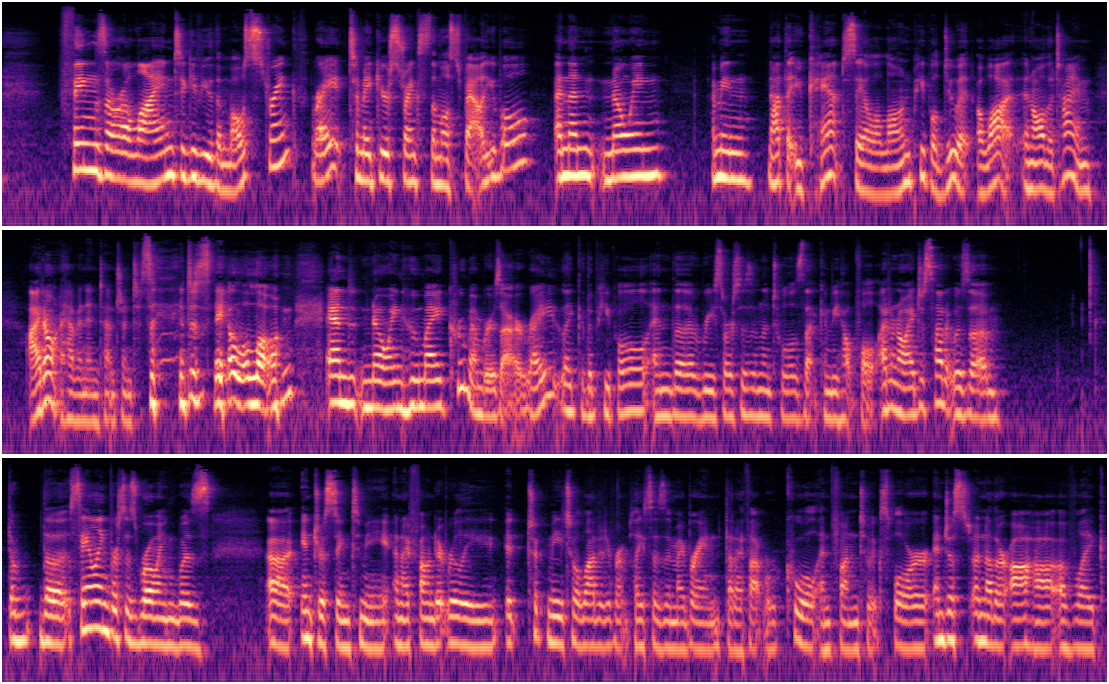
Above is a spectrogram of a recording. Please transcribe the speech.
things are aligned to give you the most strength, right? To make your strengths the most valuable, and then knowing. I mean, not that you can't sail alone. People do it a lot and all the time. I don't have an intention to say, to sail alone and knowing who my crew members are, right? Like the people and the resources and the tools that can be helpful. I don't know. I just thought it was um the the sailing versus rowing was uh, interesting to me, and I found it really. It took me to a lot of different places in my brain that I thought were cool and fun to explore, and just another aha of like,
